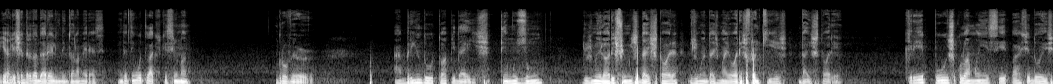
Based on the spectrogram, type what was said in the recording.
E a Alexandra Daddario é linda, então ela merece. Ainda tem outro lá que esqueci o nome. Grover. Abrindo o top 10, temos um dos melhores filmes da história de uma das maiores franquias da história. Crepúsculo Amanhecer Parte 2.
